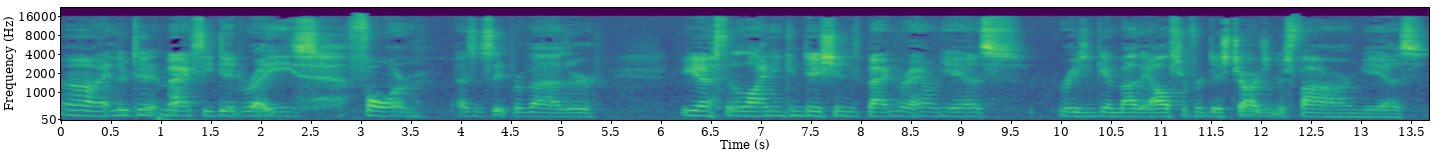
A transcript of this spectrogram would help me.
All right, Lieutenant Maxey did Ray's form as a supervisor. Yes, the lighting conditions, background, yes. Reason given by the officer for discharging his firearm, yes.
